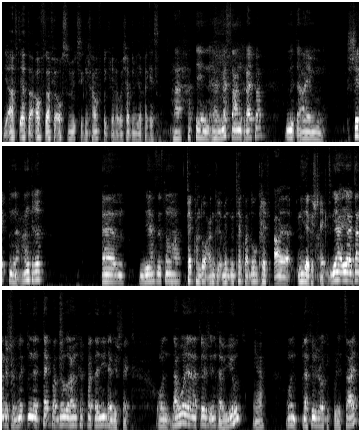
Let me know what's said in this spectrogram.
Die AfD hat da auch dafür auch so einen witzigen Kampfbegriff, aber ich habe ihn wieder vergessen. Ha- hat den äh, Messerangreifer mit einem geschickten Angriff, ähm, wie heißt das nochmal? Taekwondo mit einem Taekwondo-Griff äh, niedergestreckt. Ja, ja, danke schön. Mit einem Taekwondo-Angriff hat er niedergesteckt. Und da wurde er natürlich interviewt Ja. und natürlich auch die Polizei.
